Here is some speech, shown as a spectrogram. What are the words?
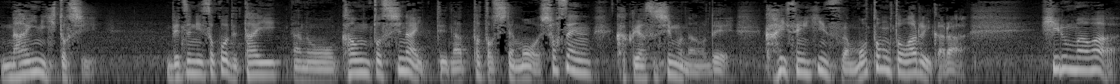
ないに等しい。別にそこで対あのカウントしないってなったとしても所詮格安 SIM なので回線品質がもともと悪いから昼間は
